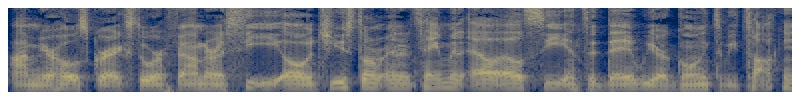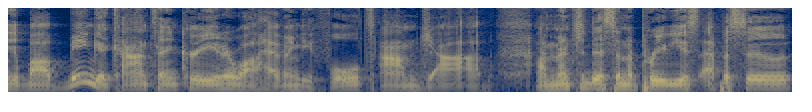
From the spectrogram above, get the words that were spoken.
I'm your host, Greg Stewart, founder and CEO of G Storm Entertainment LLC, and today we are going to be talking about being a content creator while having a full time job. I mentioned this in a previous episode,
